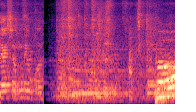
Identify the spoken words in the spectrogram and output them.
Selection, only one. Know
